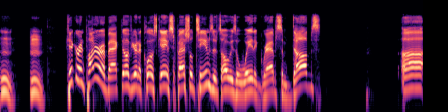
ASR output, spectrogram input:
Mm, mm. Kicker and punter are back though. If you're in a close game, special teams, there's always a way to grab some dubs. Uh,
